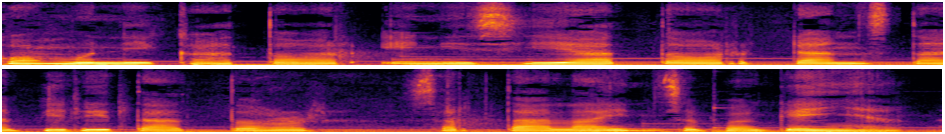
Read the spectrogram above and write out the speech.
komunikator, inisiator, dan stabilitator, serta lain sebagainya.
